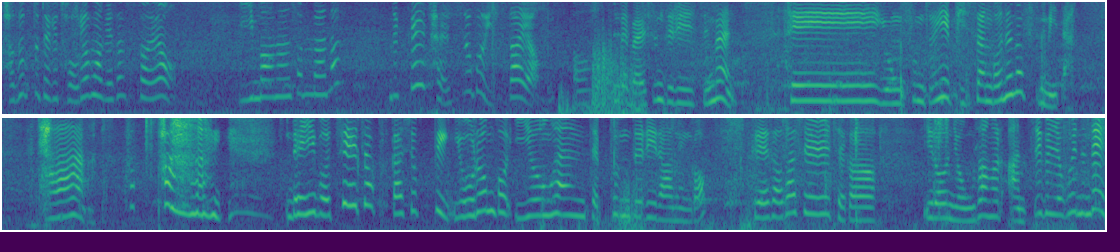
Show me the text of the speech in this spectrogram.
가격도 되게 저렴하게 샀어요. 2만원, 3만원? 근데 꽤 잘 쓰고 있어요. 어, 근데 말씀드리지만 제 용품 중에 비싼 거는 없습니다. 다 쿠팡, 네이버 최저가 쇼핑 이런 거 이용한 제품들이라는 거. 그래서 사실 제가 이런 영상을 안 찍으려고 했는데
